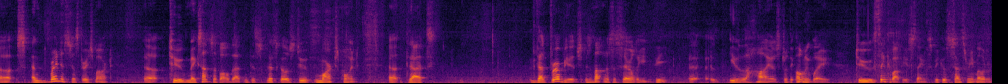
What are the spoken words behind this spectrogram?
Uh, and the brain is just very smart uh, to make sense of all that. And this, this goes to Mark's point uh, that that verbiage is not necessarily the uh, either the highest or the only way to think about these things because sensory motor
